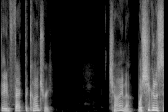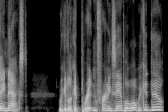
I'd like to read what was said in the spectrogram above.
they infect the country. China, what's she going to say next? We could look at Britain for an example of what we could do.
